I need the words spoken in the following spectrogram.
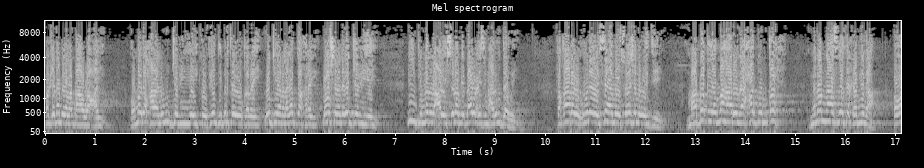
markii nabiga la dhaawacay oo madaxana lagu jebiyey koofiyaddii birteeda uu qabay wejigana laga dakray dhooshana laga jebiyey dhiiggii nabiga calayh salaam iyo dhaawaciisi maxaa lagu daaweeyey faqaala wuxuu leeyahay sahlo su'aasha la weydiiyey maa baqiya ma harin axadun qof min annaasi dadka ka mida oo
